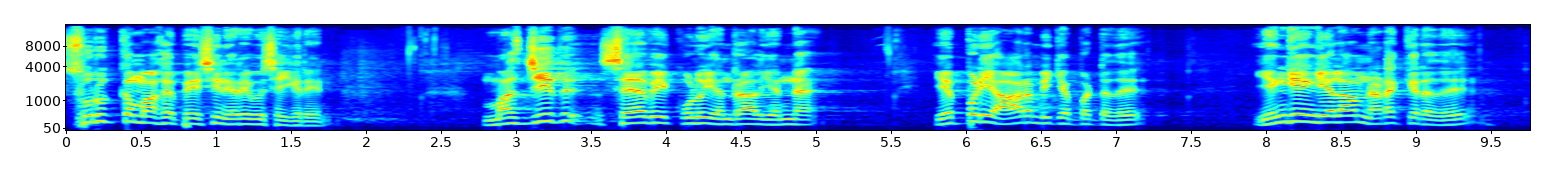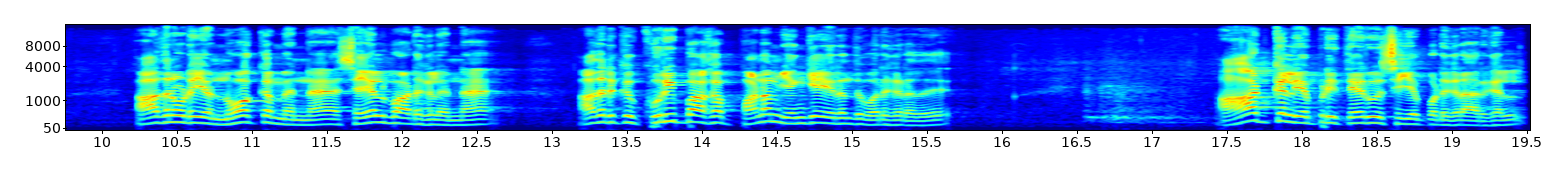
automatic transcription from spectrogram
சுருக்கமாக பேசி நிறைவு செய்கிறேன். மஸ்ஜித் சேவை குழு என்றால் என்ன? எப்படி ஆரம்பிக்கப்பட்டது? எங்கெங்கெல்லாம் நடக்கிறது? அதனுடைய நோக்கம் என்ன? செயல்பாடுகள் என்ன? அதற்கு குறிப்பாக பணம் எங்கே இருந்து வருகிறது? ஆட்கள் எப்படி தேர்வு செய்யப்படுகிறார்கள்?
